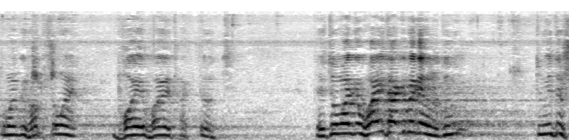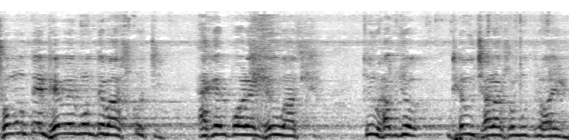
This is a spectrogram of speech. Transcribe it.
তোমাকে সবসময় ভয়ে ভয়ে থাকতে হচ্ছে। তোমাকে ভয় থাকবে কেন তুমি? তুমি তো সমুদ্রের ঢেউয়ের মধ্যে বাস করছি, একের পর এক ঢেউ আসছে। তুমি ভাবছ ঢেউ ছাড়া সমুদ্র হয় না।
